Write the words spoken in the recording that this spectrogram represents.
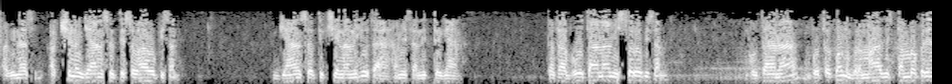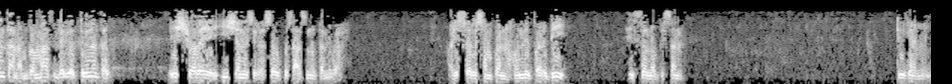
अविनाशी। अक्षीण ज्ञान सत्य स्वभाव सन ज्ञान सत्य क्षीण नहीं होता है, हमेशा नित्य ज्ञान। तथा भूतानाम ईश्वर सन भूताना भूत कौन ब्रह्मादि स्तंभ पर्यंत नाम ब्रह्मा से लेकर तीन तक। ईश्वर है ईशन से सबको शासन करने वाले ईश्वर संपन्न होने पर भी ईश्वर सन ठीक है, मैं।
